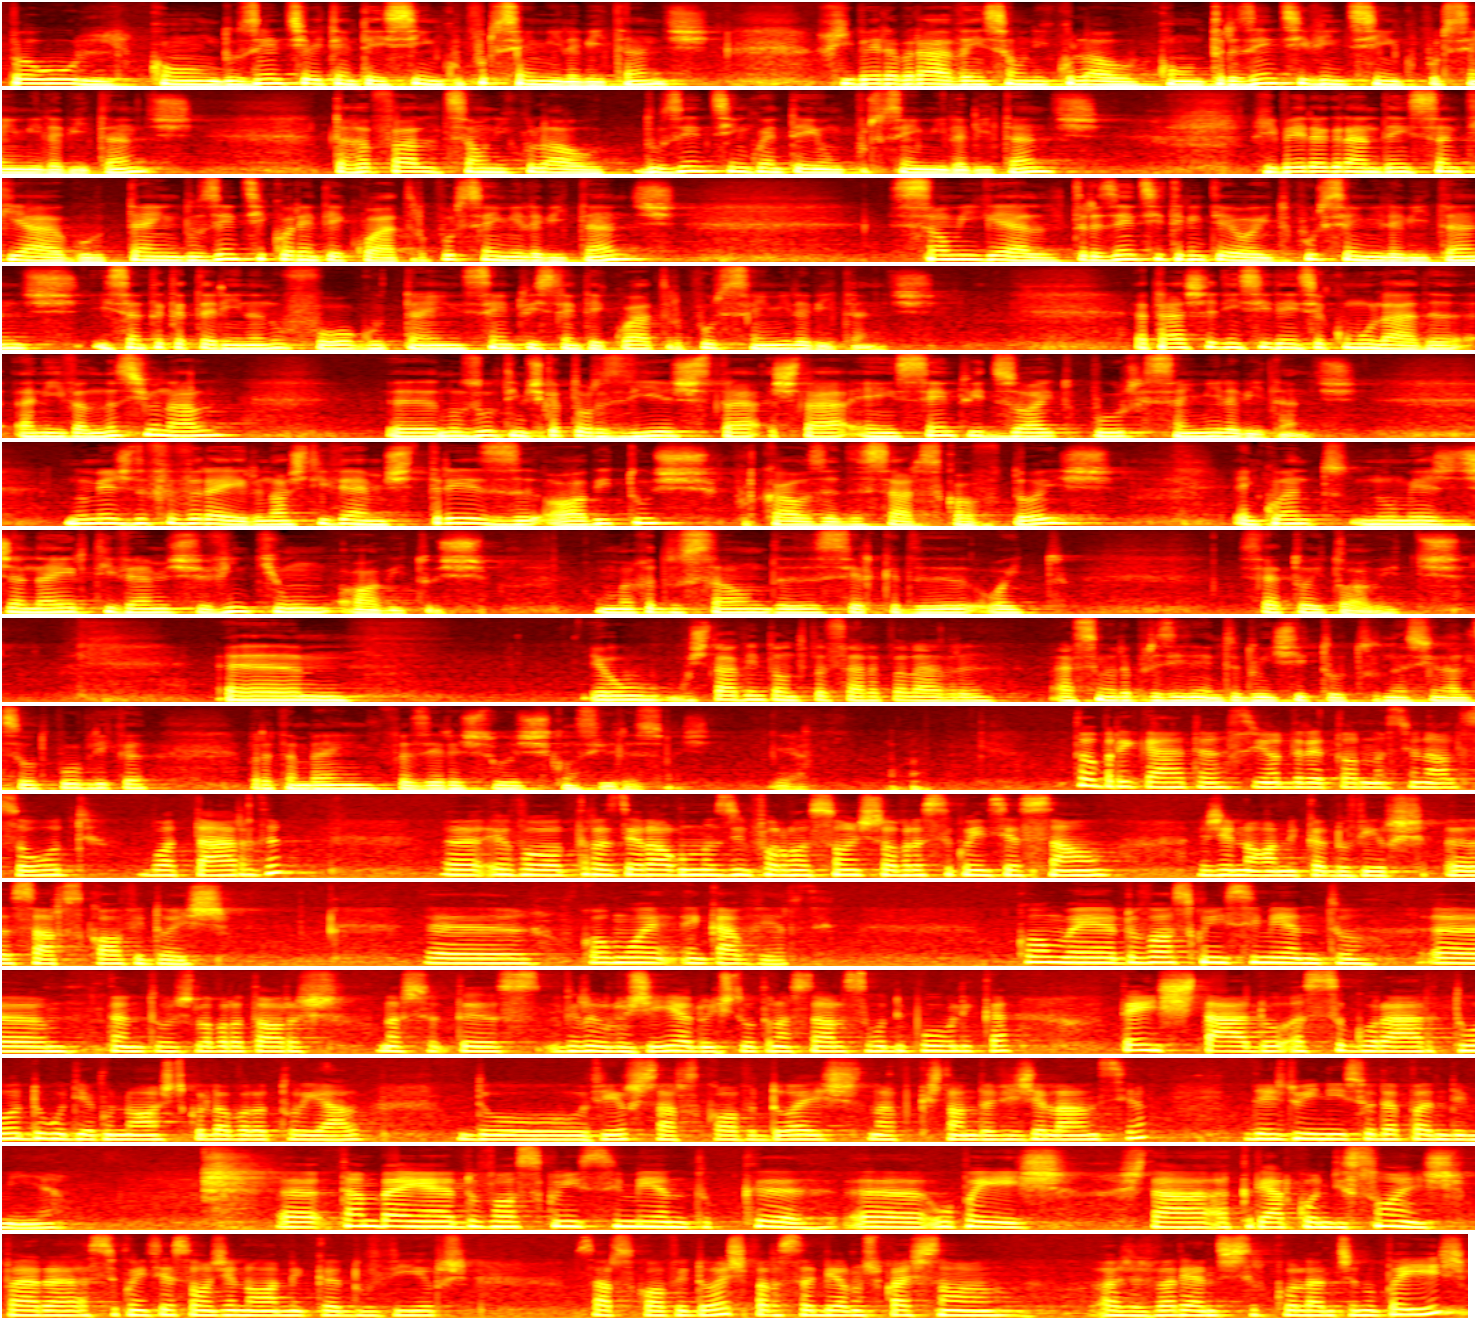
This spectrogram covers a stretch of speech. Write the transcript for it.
Paul, com 285 por 100 mil habitantes. Ribeira Brava, em São Nicolau, com 325 por 100 mil habitantes. Tarrafal de São Nicolau, 251 por 100 mil habitantes. Ribeira Grande, em Santiago, tem 244 por 100 mil habitantes. São Miguel, 338 por 100 mil habitantes e Santa Catarina, no Fogo, tem 174 por 100 mil habitantes. A taxa de incidência acumulada a nível nacional eh, nos últimos 14 dias está, está em 118 por 100 mil habitantes. No mês de fevereiro, nós tivemos 13 óbitos por causa de SARS-CoV-2, enquanto no mês de janeiro tivemos 21 óbitos uma redução de cerca de 8, 7, 8 óbitos. Um, eu gostava então de passar a palavra à Senhora Presidente do Instituto Nacional de Saúde Pública para também fazer as suas considerações. Obrigado. Muito obrigada, Senhor Diretor Nacional de Saúde. Boa tarde. Eh, eu vou trazer algumas informações sobre a sequenciação genómica do vírus eh, SARS-CoV-2. Como é em Cabo Verde. como é do vosso conhecimento, uh, tanto os laboratórios de virologia do Instituto Nacional de Saúde Pública têm estado a assegurar todo o diagnóstico laboratorial do vírus SARS-CoV-2 na questão da vigilância desde o início da pandemia. Uh, também é do vosso conhecimento que uh, o país está a criar condições para a sequenciação genômica do vírus SARS-CoV-2 para sabermos quais são as variantes circulantes no país.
